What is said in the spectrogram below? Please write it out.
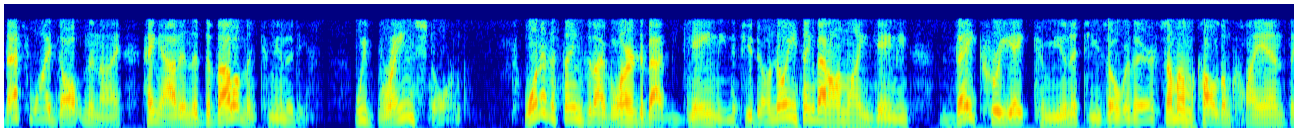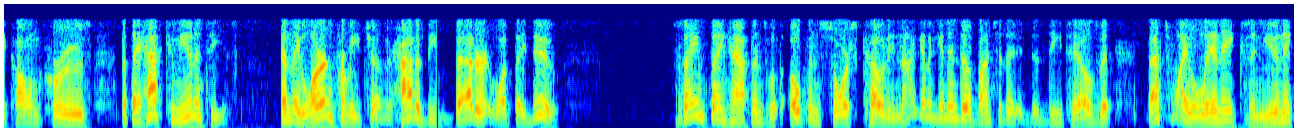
that's why Dalton and I hang out in the development communities. We brainstorm one of the things that I've learned about gaming, if you don't know anything about online gaming, they create communities over there. Some of them call them clans, they call them crews, but they have communities and they learn from each other how to be better at what they do. Same thing happens with open source coding. Not going to get into a bunch of the, the details, but that's why Linux and Unix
